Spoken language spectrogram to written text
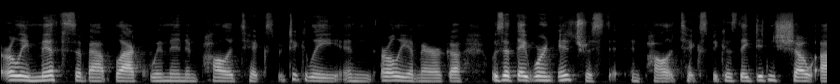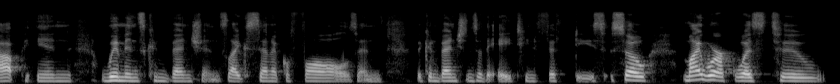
early myths about Black women in politics, particularly in early America, was that they weren't interested in politics because they didn't show up in women's conventions like Seneca Falls and the conventions of the 1850s. So my work was to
